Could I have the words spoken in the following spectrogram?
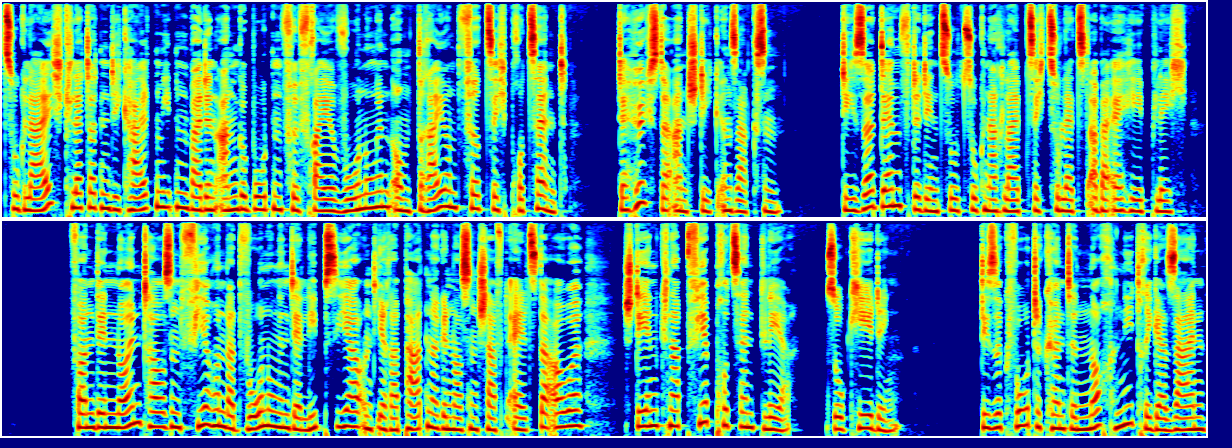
Zugleich kletterten die Kaltmieten bei den Angeboten für freie Wohnungen um 43 Prozent, der höchste Anstieg in Sachsen. Dieser dämpfte den Zuzug nach Leipzig zuletzt aber erheblich. Von den 9400 Wohnungen der Lipsia und ihrer Partnergenossenschaft Elsteraue stehen knapp 4 Prozent leer, so Keding. Diese Quote könnte noch niedriger sein,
